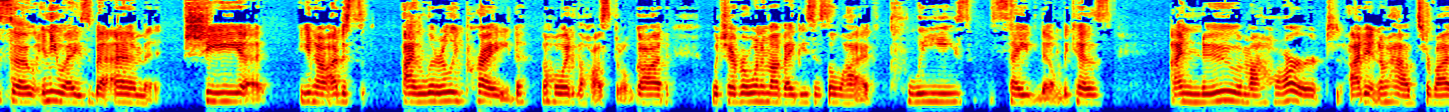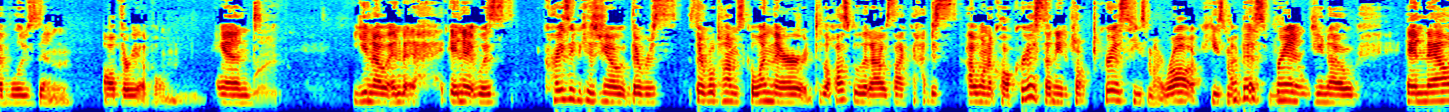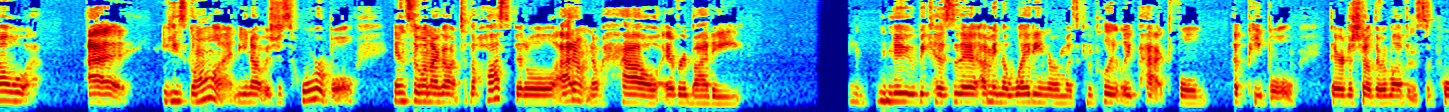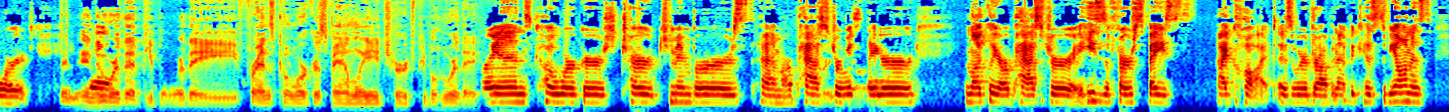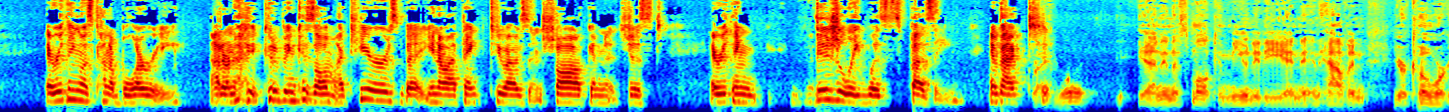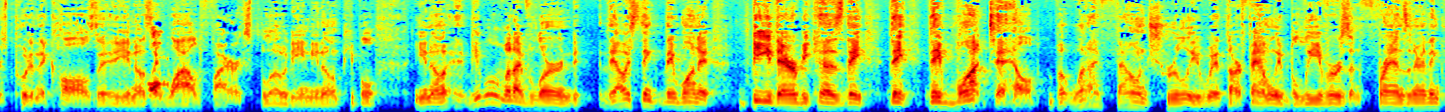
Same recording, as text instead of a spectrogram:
So, anyways, but um, she, uh, you know, I just, I literally prayed the whole way to the hospital. God, whichever one of my babies is alive, please save them because I knew in my heart I didn't know how I'd survive losing all three of them. And Right. You know, and and it was crazy because you know there was several times going there to the hospital that I was like, I just I want to call Chris. I need to talk to Chris. He's my rock. He's my best mm-hmm. friend. You know, and now I he's gone. You know, it was just horrible. And so when I got to the hospital, I don't know how everybody knew because the I mean the waiting room was completely packed full of people there to show their love and support. And, and who were the people? Were they friends, coworkers, family, church people? Who were they? Friends, coworkers, church members. Um, our pastor was there, and luckily our pastor he's the first face I caught as we were driving up because to be honest, everything was kind of blurry. I don't know. It could have been because all my tears, but you know, I think too I was in shock, and it just everything visually was fuzzy. In fact, Right. Well, yeah, and in a small community, and, and having your coworkers put in the calls, eh, you know, it's like wildfire exploding. You know, and people, you know, eh, people. What I've learned, they always think they want to be there because they they they want to help. But what I've found truly with our family of believers and friends and everything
